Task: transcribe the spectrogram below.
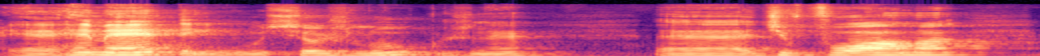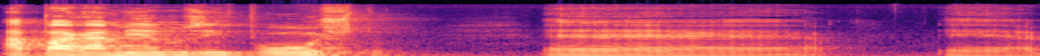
é, remetem os seus lucros né, é, de forma a pagar menos imposto. É, é,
